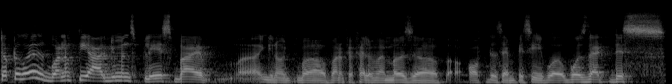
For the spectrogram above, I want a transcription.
Dr. Goyal, one of the arguments placed by, uh, you know, uh, one of your fellow members uh, of this MPC was that this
